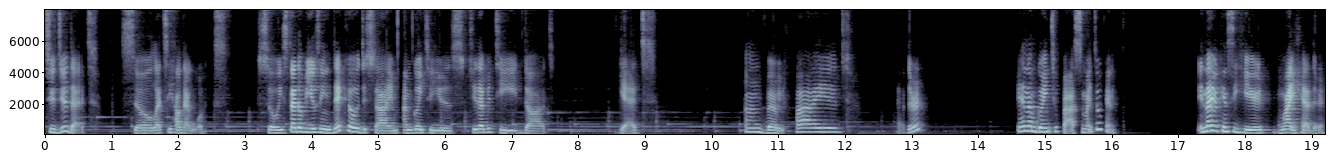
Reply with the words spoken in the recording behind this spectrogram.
to do that. So let's see how that works. So instead of using decode this time, I'm going to use jwt.get unverified header. And I'm going to pass my token. And now you can see here my header.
